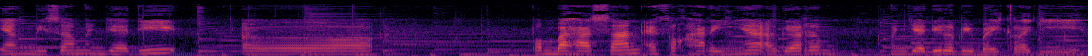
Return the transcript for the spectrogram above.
yang bisa menjadi uh, pembahasan esok harinya agar menjadi lebih baik lagi.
